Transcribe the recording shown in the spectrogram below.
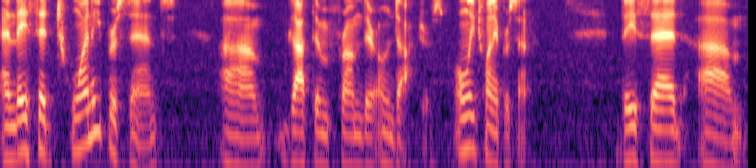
And they said twenty percent um, got them from their own doctors. Only twenty percent. They said. Um,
